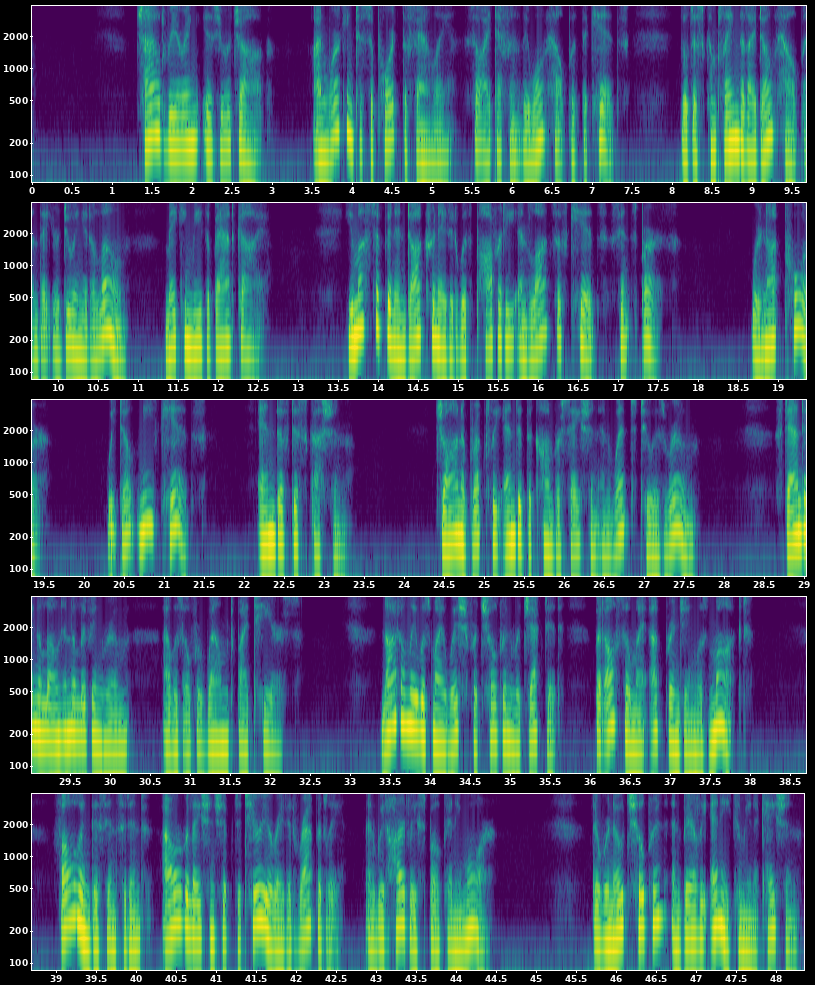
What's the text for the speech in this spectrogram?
Child rearing is your job. I'm working to support the family, so I definitely won't help with the kids. You'll just complain that I don't help and that you're doing it alone, making me the bad guy. You must have been indoctrinated with poverty and lots of kids since birth. We're not poor. We don't need kids. End of discussion. John abruptly ended the conversation and went to his room. Standing alone in the living room, I was overwhelmed by tears. Not only was my wish for children rejected, but also my upbringing was mocked. Following this incident, our relationship deteriorated rapidly and we'd hardly spoke any more. There were no children and barely any communication.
